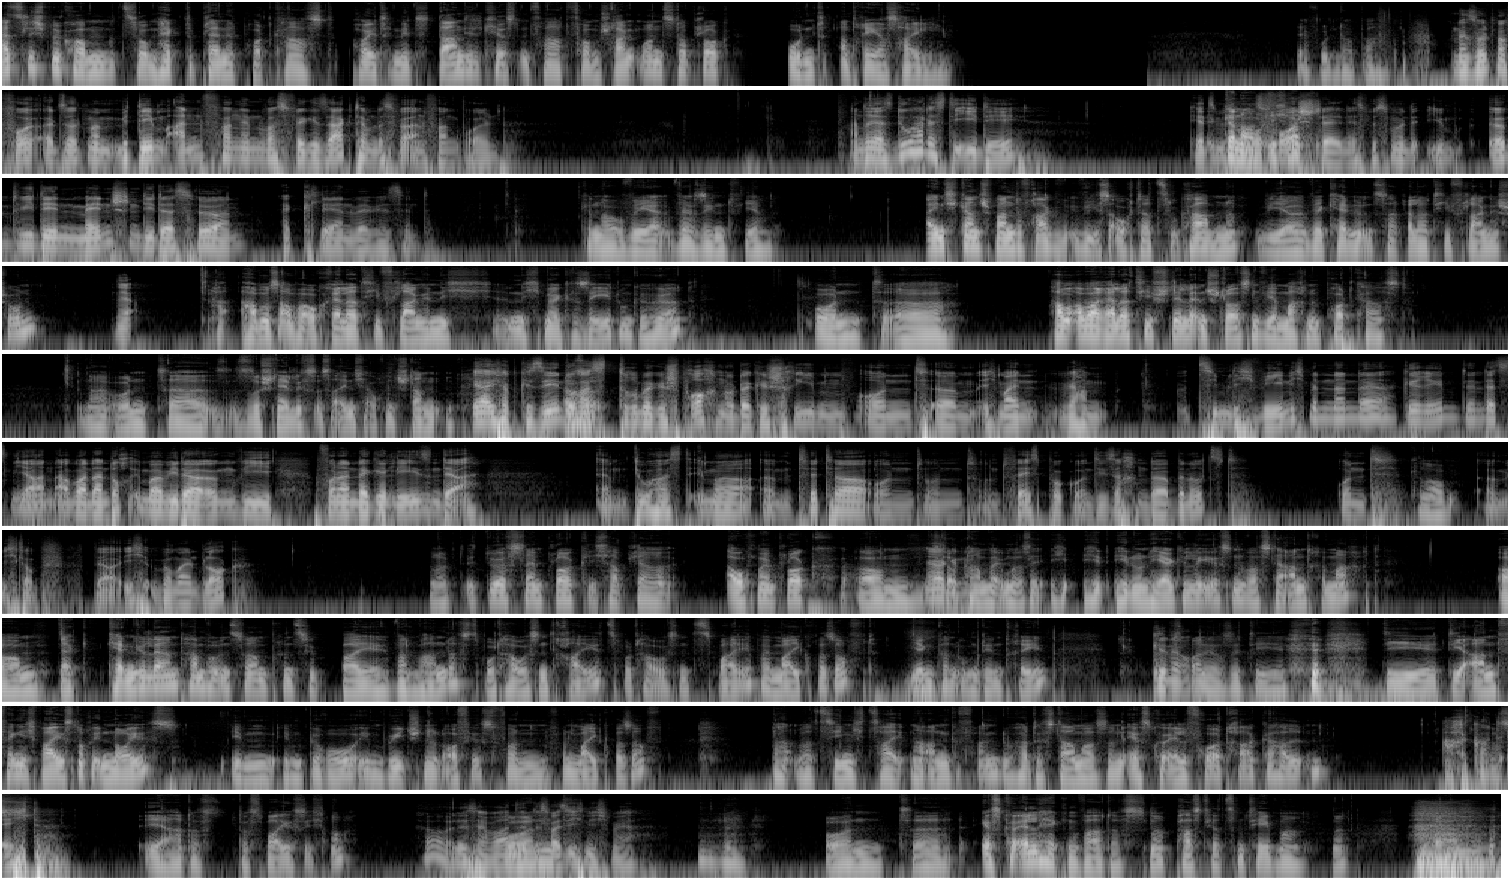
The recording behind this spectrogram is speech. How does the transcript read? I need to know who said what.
Speaker 1: Herzlich willkommen zum Hack the Planet Podcast. Heute mit Daniel Kirstenpfad vom Schrankmonster Blog und Andreas Heil.
Speaker 2: Ja, wunderbar. Und dann sollte man, vor, also sollte man mit dem anfangen, was wir gesagt haben, dass wir anfangen wollen. Andreas, du hattest die Idee. Jetzt müssen genau, wir uns vorstellen. Jetzt müssen wir irgendwie den Menschen, die das hören, erklären, wer wir sind.
Speaker 1: Genau, wer, wer sind wir? Eigentlich ganz spannende Frage, wie es auch dazu kam. Ne? Wir, wir kennen uns da relativ lange schon.
Speaker 2: Ja.
Speaker 1: Haben uns aber auch relativ lange nicht, nicht mehr gesehen und gehört. Und äh, haben aber relativ schnell entschlossen, wir machen einen Podcast. Na, und äh, so schnell ist es eigentlich auch entstanden.
Speaker 2: Ja, ich habe gesehen, du also, hast darüber gesprochen oder geschrieben. Und ähm, ich meine, wir haben ziemlich wenig miteinander geredet in den letzten Jahren, aber dann doch immer wieder irgendwie voneinander gelesen. Der ähm, du hast immer ähm, Twitter und, und, und Facebook und die Sachen da benutzt. Und genau. Ähm, ich glaube, ja, ich über meinen Blog.
Speaker 1: Du hast deinen Blog, ich habe ja auch meinen Blog. Ähm, ja, ich glaube, genau. da haben wir immer hin und her gelesen, was der andere macht. Ähm, ja, kennengelernt haben wir uns da im Prinzip bei, wann waren das? 2003, 2002 bei Microsoft, irgendwann um den Dreh.
Speaker 2: Genau.
Speaker 1: Das waren ja so die, die, die Anfänge. Ich weiß noch in Neues, im, im Büro, im Regional Office von, von Microsoft. Da hatten wir ziemlich zeitnah angefangen. Du hattest damals einen SQL-Vortrag gehalten.
Speaker 2: Ach Gott, das, echt?
Speaker 1: Ja, das, das weiß ich noch.
Speaker 2: Oh, das ist ja Wahnsinn, und, das weiß ich nicht mehr.
Speaker 1: Und äh, SQL-Hacken war das, ne? Passt ja zum Thema. Ne? ähm,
